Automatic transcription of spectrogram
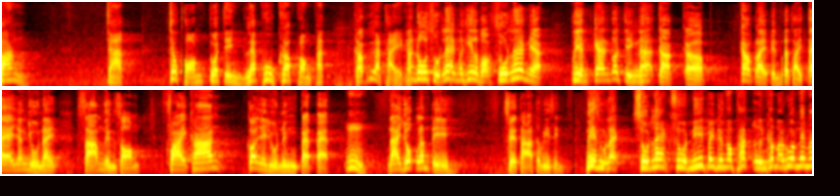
ปังจากเจ้าของตัวจริง และผู้ครอบครองพรรคครับ เพื่อไทยครัมาบดูสูตรแรกเมื่อกี้เราบอกสูตรแรกเนี่ยเปลี่ยนแกนก็จริงนะฮะจากเอ่อก้าวไกลเป็นเพื่อไทยแต่ยังอยู่ใน 312 ฝ่ายค้านก็ยังอยู่188อืมนายกรัฐมนตรีเศรษฐาทวีสินนี่สูตรแรก สูตรแรกสูตรนี้ไปดึงเอาพักอื่นเข้ามาร่วมได้ไหม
